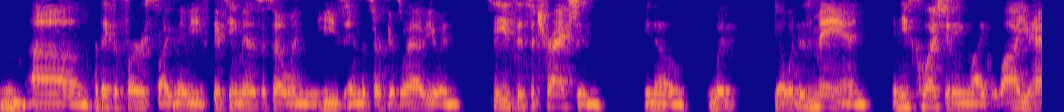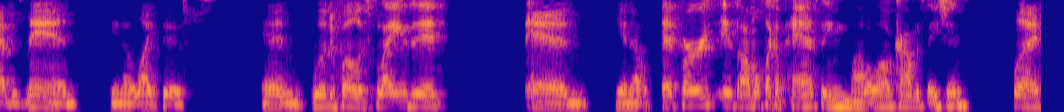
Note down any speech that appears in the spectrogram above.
Um, I think the first like maybe 15 minutes or so when he's in the circus, what have you, and sees this attraction, you know, with you know, with this man, and he's questioning like why you have this man, you know, like this. And Will Dafoe explains it, and you know, at first it's almost like a passing monologue conversation, but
